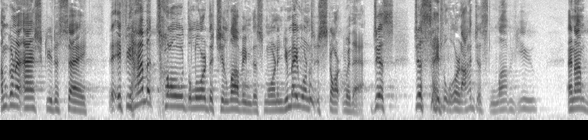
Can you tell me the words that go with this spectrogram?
I'm going to ask you to say, If you haven't told the Lord that you love Him this morning, you may want to just start with that. Just, just say, Lord, I just love you and I'm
